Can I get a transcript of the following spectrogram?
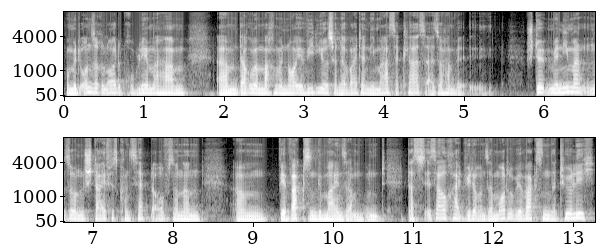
womit unsere Leute Probleme haben. Ähm, darüber machen wir neue Videos und erweitern die Masterclass. Also haben wir, stülpen wir niemanden so ein steifes Konzept auf, sondern ähm, wir wachsen gemeinsam. Und das ist auch halt wieder unser Motto. Wir wachsen natürlich.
